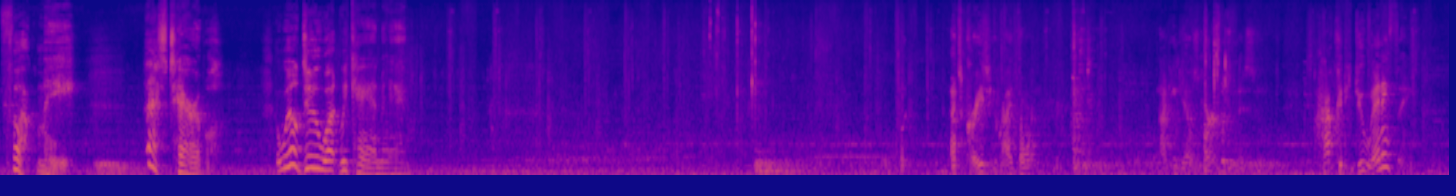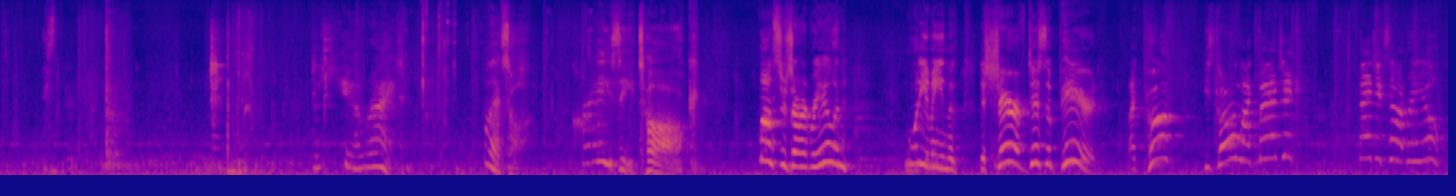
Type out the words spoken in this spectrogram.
Fuck me. That's terrible. We'll do what we can, man. But that's crazy, right, Thornton? Nightingale's heart was missing. How could he do anything? He's... Yeah, right. Well, that's all crazy talk. Monsters aren't real, and what do you mean the, the sheriff disappeared? Like poof? He's gone like magic? Magic's not real.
